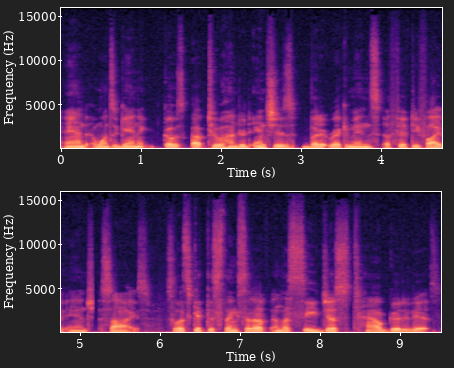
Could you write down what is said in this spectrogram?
and once again, it goes up to 100 inches, but it recommends a 55 inch size. So let's get this thing set up and let's see just how good it is.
